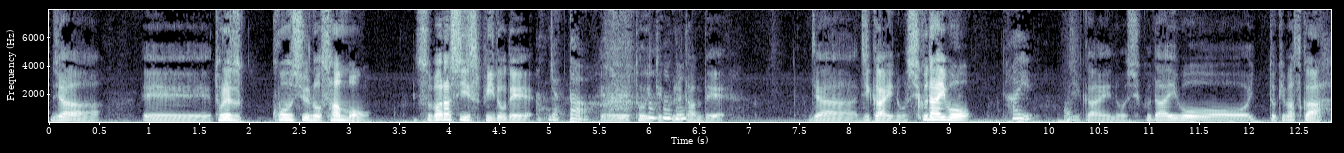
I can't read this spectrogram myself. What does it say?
じゃあ、えー、とりあえず今週の3問、素晴らしいスピードで、やった。えー解いてくれたんで、じゃあ次回の宿題を、はい。次回の宿題を言っときますか。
